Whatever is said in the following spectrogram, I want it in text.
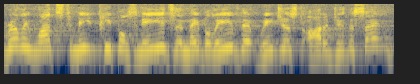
really wants to meet people's needs, and they believe that we just ought to do the same.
